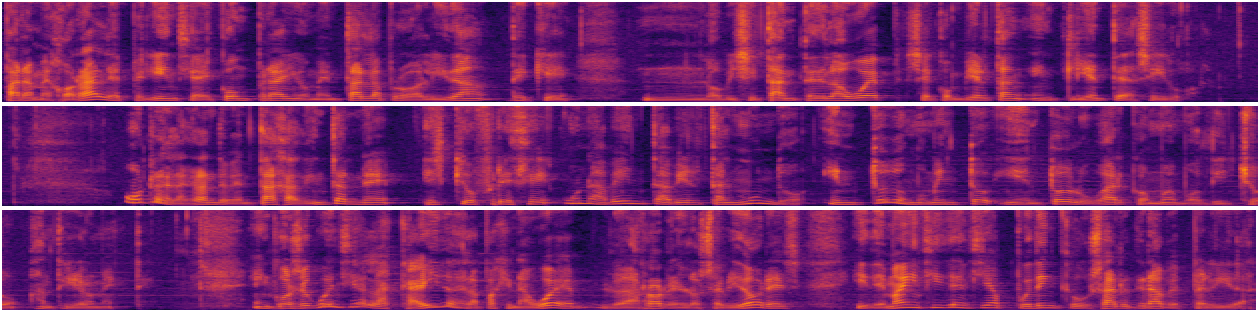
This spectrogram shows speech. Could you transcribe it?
para mejorar la experiencia de compra y aumentar la probabilidad de que mm, los visitantes de la web se conviertan en clientes asiduos. Otra de las grandes ventajas de Internet es que ofrece una venta abierta al mundo en todo momento y en todo lugar, como hemos dicho anteriormente. En consecuencia, las caídas de la página web, los errores en los servidores y demás incidencias pueden causar graves pérdidas.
